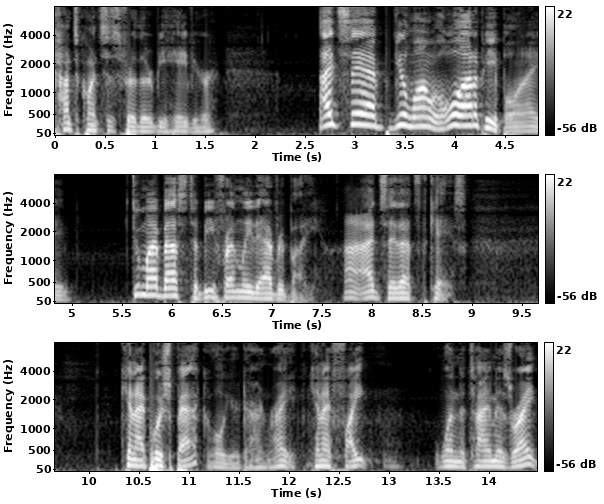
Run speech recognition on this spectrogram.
consequences for their behavior. I'd say I get along with a whole lot of people and I do my best to be friendly to everybody. I'd say that's the case. Can I push back? Oh, you're darn right. Can I fight when the time is right?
